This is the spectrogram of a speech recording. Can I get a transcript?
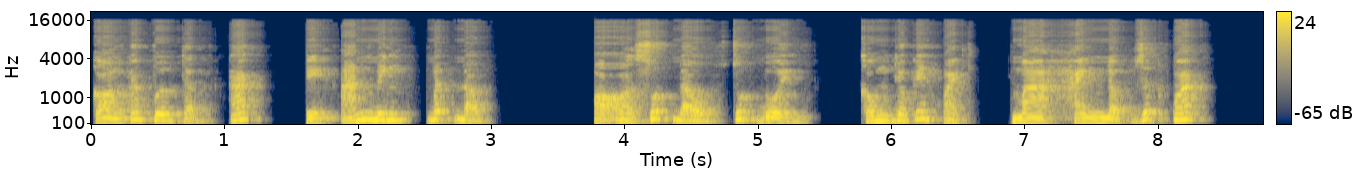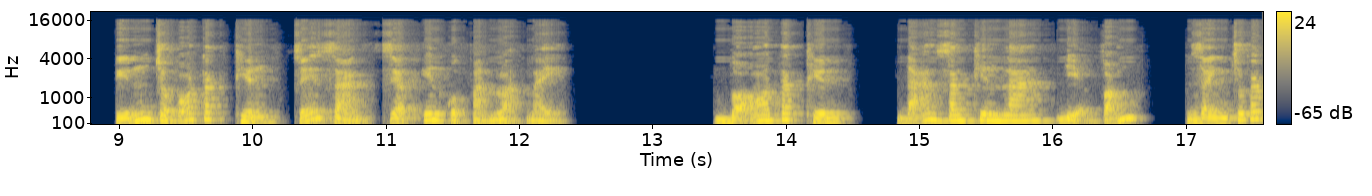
còn các vương thần khác thì án binh bất động. Họ rút đầu rút đuôi, không theo kế hoạch mà hành động dứt khoát, khiến cho Võ Tắc Thiên dễ dàng dẹp yên cuộc phản loạn này. Võ Tắc Thiên đã giang thiên la địa võng dành cho các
